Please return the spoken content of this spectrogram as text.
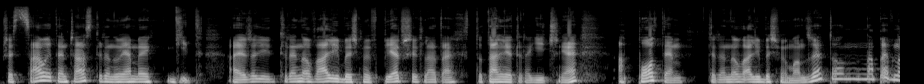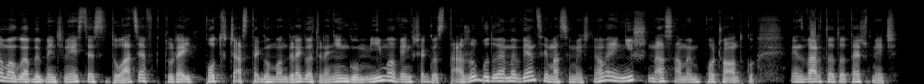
przez cały ten czas trenujemy git. A jeżeli trenowalibyśmy w pierwszych latach totalnie tragicznie, a potem trenowalibyśmy mądrze, to na pewno mogłaby mieć miejsce sytuacja, w której podczas tego mądrego treningu, mimo większego stażu, budujemy więcej masy mięśniowej niż na samym początku. Więc warto to też mieć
